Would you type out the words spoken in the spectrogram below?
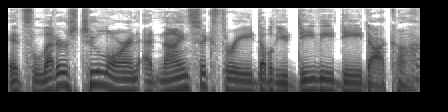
It's letters to Lauren at 963wdvd.com.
